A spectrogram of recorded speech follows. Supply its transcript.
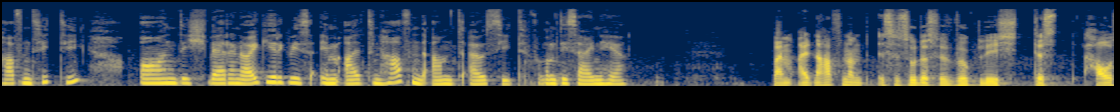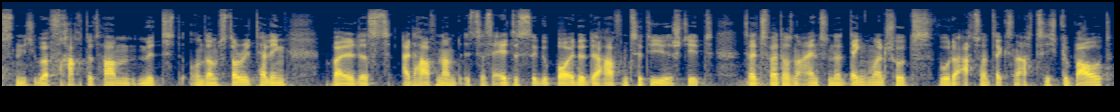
Hafen City und ich wäre neugierig, wie es im alten Hafenamt aussieht, vom Design her. Beim alten Hafenamt ist es so, dass wir wirklich das Haus nicht überfrachtet haben mit unserem Storytelling, weil das alte Hafenamt ist das älteste Gebäude der Hafen City, steht seit 2001 unter Denkmalschutz, wurde 1886 gebaut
